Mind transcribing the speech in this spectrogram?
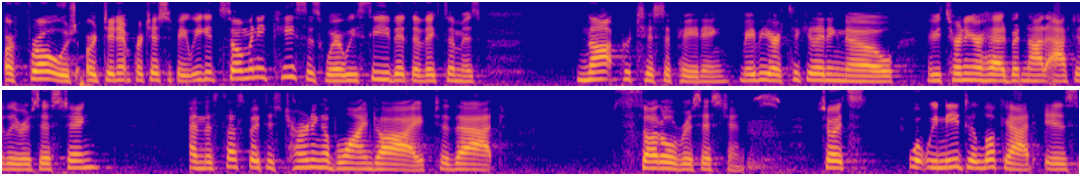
or froze, or didn't participate. We get so many cases where we see that the victim is not participating, maybe articulating no, maybe turning her head but not actively resisting. And the suspect is turning a blind eye to that subtle resistance. So it's what we need to look at is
